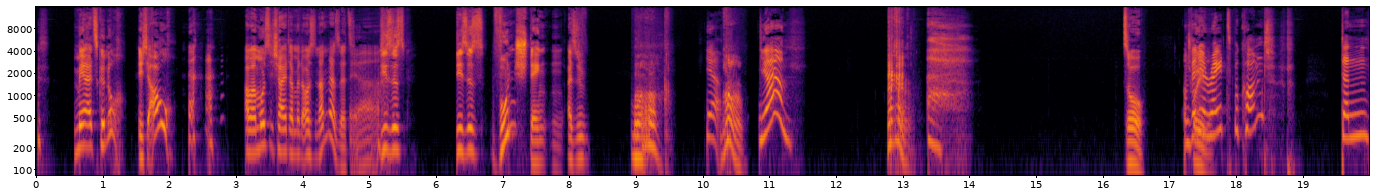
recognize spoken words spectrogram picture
Mehr als genug. Ich auch. Aber man muss sich halt damit auseinandersetzen. Ja. Dieses, dieses Wunschdenken, also Ja. Ja. so. Und wenn ihr. Raids bekommt, dann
